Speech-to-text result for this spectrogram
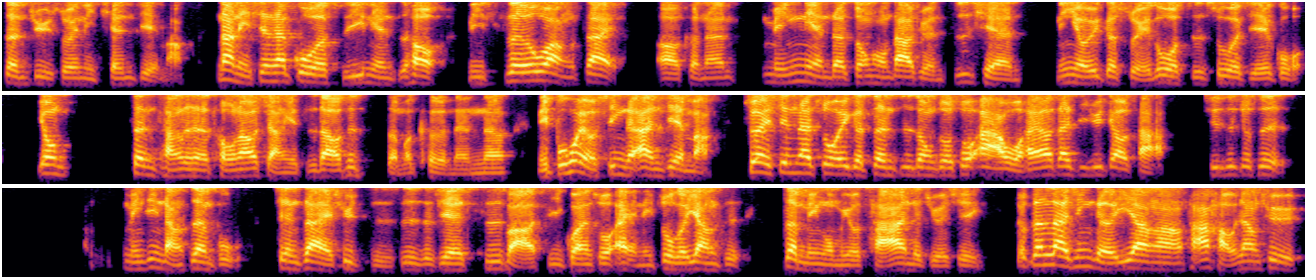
证据，所以你签解嘛。那你现在过了十一年之后，你奢望在呃可能。明年的总统大选之前，你有一个水落石出的结果，用正常人的头脑想也知道是怎么可能呢？你不会有新的案件嘛？所以现在做一个政治动作，说啊，我还要再继续调查，其实就是民进党政府现在去指示这些司法机关说，哎，你做个样子，证明我们有查案的决心，就跟赖清德一样啊，他好像去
